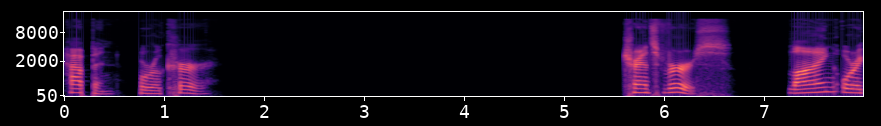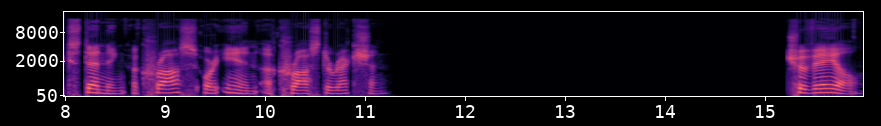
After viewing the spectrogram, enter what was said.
happen, or occur. Transverse, lying or extending across or in a cross direction. Travail,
